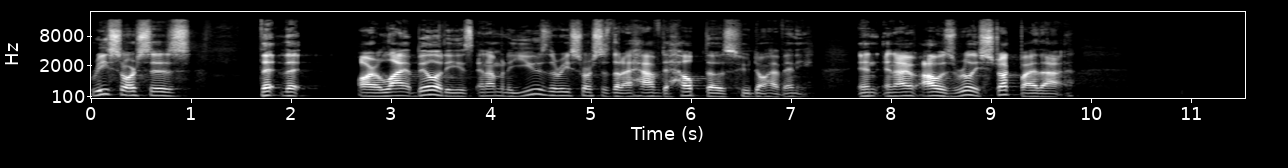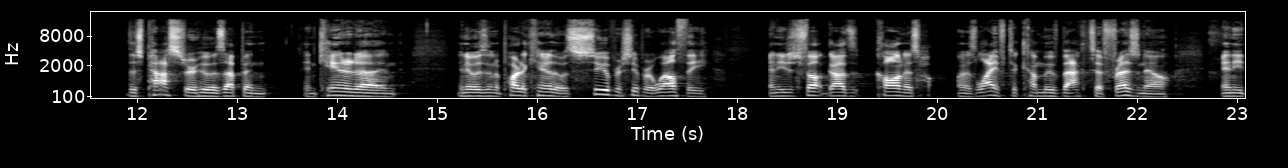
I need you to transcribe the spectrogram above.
resources that, that are liabilities, and I'm going to use the resources that I have to help those who don't have any. And, and I, I was really struck by that. This pastor who was up in, in Canada, and, and it was in a part of Canada that was super, super wealthy, and he just felt God's call on his, on his life to come move back to Fresno. And he,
